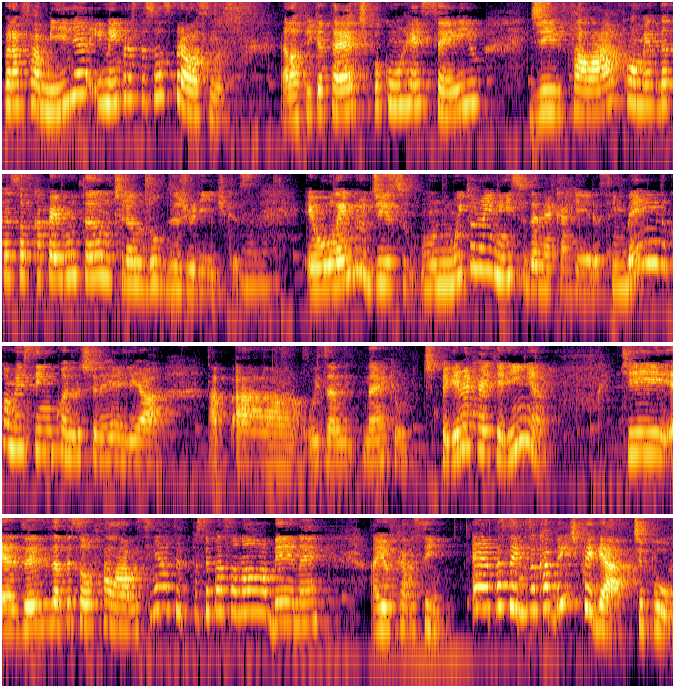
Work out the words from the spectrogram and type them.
para a família e nem para as pessoas próximas. Ela fica até tipo com receio de falar com medo da pessoa ficar perguntando, tirando dúvidas jurídicas. Uhum. Eu lembro disso muito no início da minha carreira, assim, bem no comecinho, quando eu tirei ali a, a, a, o exame, né, que eu peguei minha carteirinha, que às vezes a pessoa falava assim, ah, você passou na OAB, né? Aí eu ficava assim, é, passei, mas eu acabei de pegar. Tipo,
